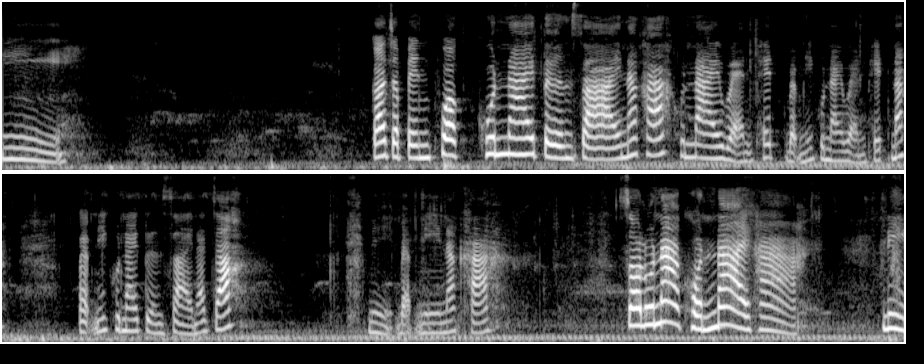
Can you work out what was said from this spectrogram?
นี่ก็จะเป็นพวกคุณนายตื่นสายนะคะ คุณนายแหวนเพชรแบบนี้คุณนายแหวนเพชรนะ แบบนี้คุณนายตื่นสายนะจ๊ะนี่แบบนี้นะคะ โซลูน่าขนได้ค่ะ นี่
